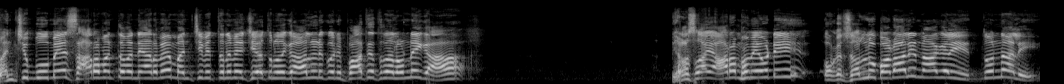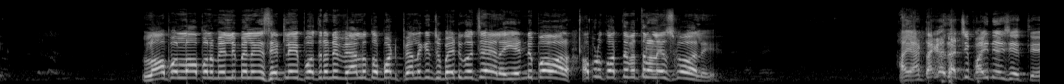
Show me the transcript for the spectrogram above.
మంచి భూమే సారవంతమైన నేరమే మంచి విత్తనమే చేతులుగా ఆల్రెడీ కొన్ని పాత విత్తనాలు ఉన్నాయిగా. వ్యవసాయ ఆరంభం ఏమిటి? ఒక జల్లు పడాలి నాగలి దున్నాలి. లోపల లోపల మెల్లిమెల్లిగా సెటిల్ అయిపోతుందని వేళ్ళతో పాటు పెళ్ళగించి బయటకు వచ్చేయాలి ఎండిపోవాలి. అప్పుడు కొత్త విత్తనాలు వేసుకోవాలి. అవి ఎట్టగా తెచ్చి పైన వేసేస్తే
